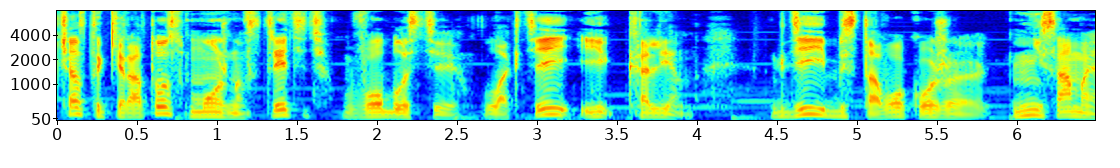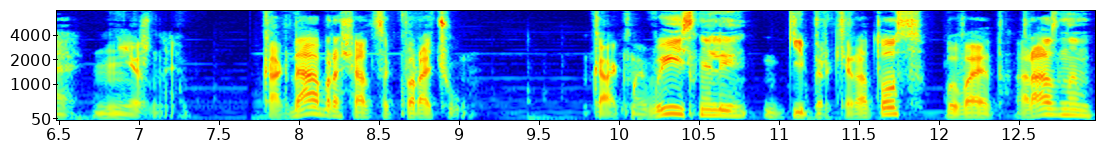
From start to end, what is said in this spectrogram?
Часто кератоз можно встретить в области локтей и колен, где и без того кожа не самая нежная. Когда обращаться к врачу? Как мы выяснили, гиперкератоз бывает разным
